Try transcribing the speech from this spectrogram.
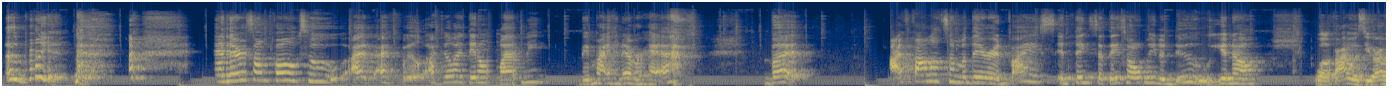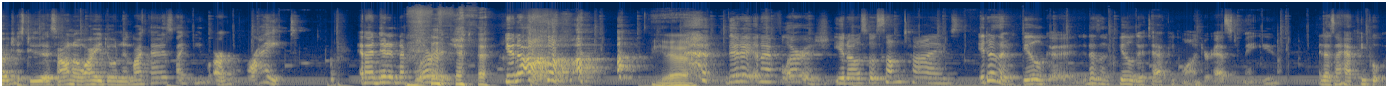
That's brilliant. and there are some folks who I, I feel I feel like they don't like me. They might never have, but I followed some of their advice and things that they told me to do. You know, well, if I was you, I would just do this. I don't know why you're doing it like that. It's like you are right, and I did it and I flourished, you know. Yeah. Did it and I flourished, you know? So sometimes it doesn't feel good. It doesn't feel good to have people underestimate you. It doesn't have people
